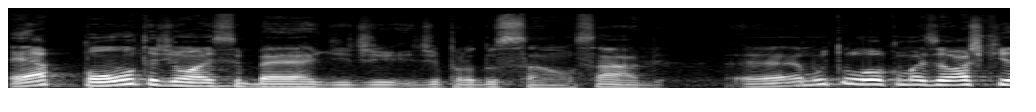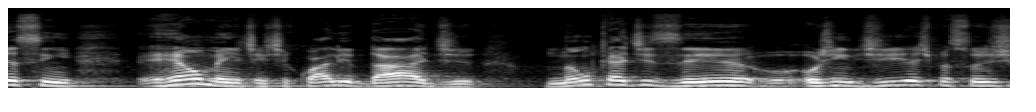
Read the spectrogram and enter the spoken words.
É a ponta de um iceberg de, de produção, sabe? É, é muito louco, mas eu acho que, assim, realmente, gente, qualidade não quer dizer. Hoje em dia as pessoas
